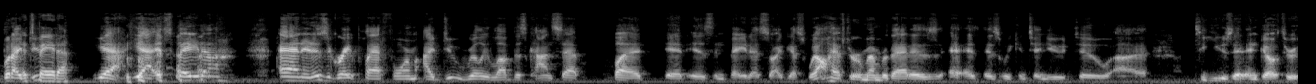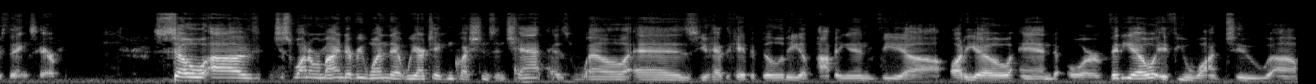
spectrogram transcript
but I It's do. beta. Yeah, yeah, it's beta, and it is a great platform. I do really love this concept, but it is in beta, so I guess we all have to remember that as as, as we continue to uh, to use it and go through things here. So, uh, just want to remind everyone that we are taking questions in chat as well as you have the capability of popping in via audio and or video if you want to. Uh,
